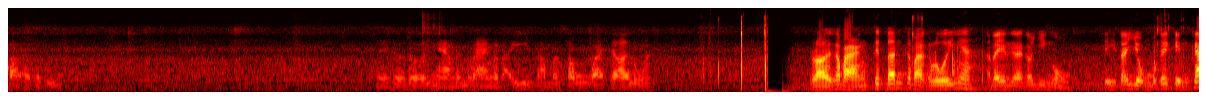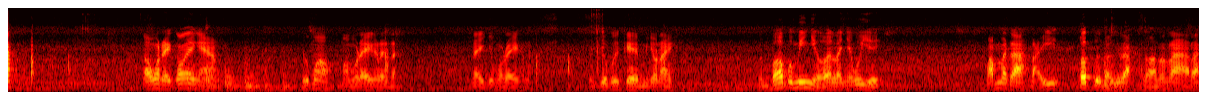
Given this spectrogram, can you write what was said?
Trời ơi nó cứng này thừa để ngàm mấy bạn là đẩy gì sao mà sâu quá trời luôn rồi. Rồi, các bạn, tiếp đến các bạn lưu ý nha. Ở đây ra có gì nguồn? Thì ta dùng một cái kìm cắt. Đâu, ở đây có cái ngàm. Đúng không? Mà màu đen ở đây nè. Đây, chỗ màu đen nè. Mình dùng cái kềm chỗ này. Mình bóp cái miếng nhựa lại nha quý vị. Bấm nó ra, đẩy, bóp từ từ ra. Rồi, nó ra đó.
